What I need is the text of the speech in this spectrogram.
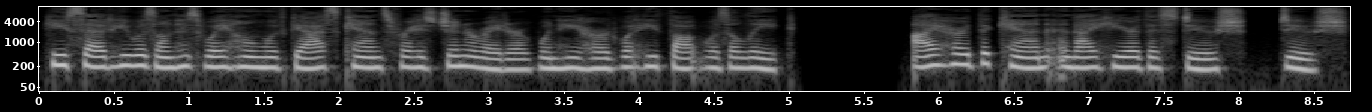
He said he was on his way home with gas cans for his generator when he heard what he thought was a leak. I heard the can and I hear this douche, douche.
